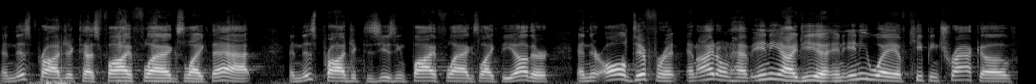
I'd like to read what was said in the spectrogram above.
and this project has five flags like that, and this project is using five flags like the other, and they're all different, and I don't have any idea in any way of keeping track of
